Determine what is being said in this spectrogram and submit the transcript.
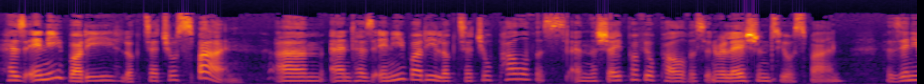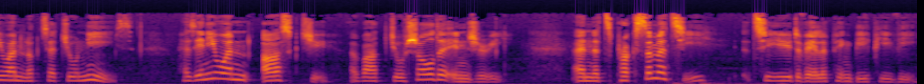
Has anybody looked at your spine? Um, and has anybody looked at your pelvis and the shape of your pelvis in relation to your spine? Has anyone looked at your knees? Has anyone asked you about your shoulder injury and its proximity to you developing BPV?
